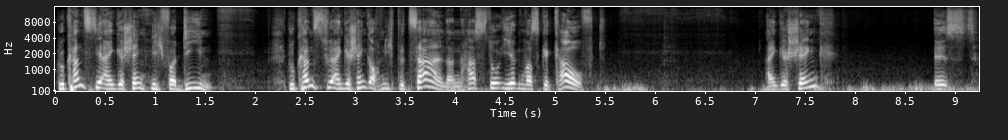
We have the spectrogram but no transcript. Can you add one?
Du kannst dir ein Geschenk nicht verdienen. Du kannst für ein Geschenk auch nicht bezahlen, dann hast du irgendwas gekauft. Ein Geschenk ist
